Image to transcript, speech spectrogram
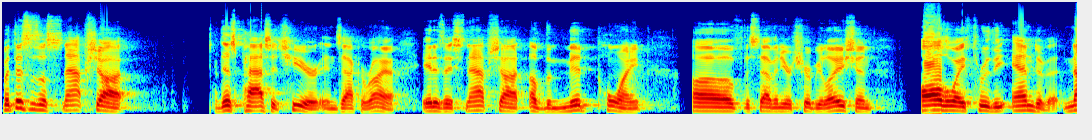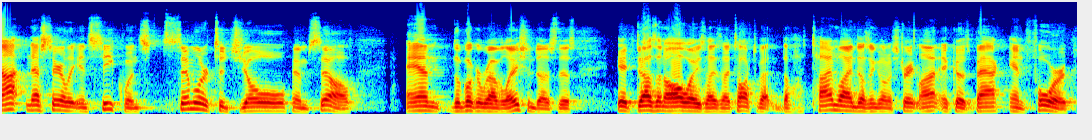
But this is a snapshot, this passage here in Zechariah, it is a snapshot of the midpoint of the seven year tribulation all the way through the end of it. Not necessarily in sequence, similar to Joel himself and the book of Revelation does this. It doesn't always, as I talked about, the timeline doesn't go in a straight line. It goes back and forth,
